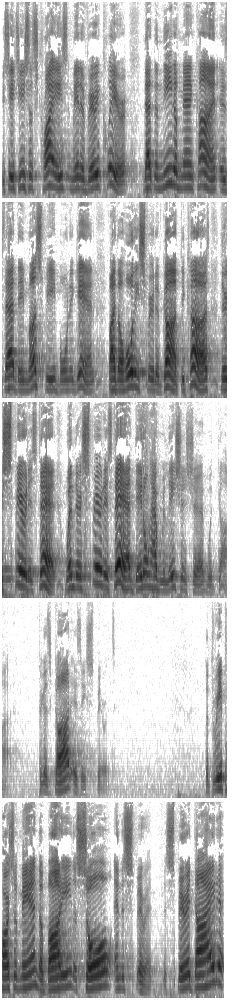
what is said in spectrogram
You see, Jesus Christ made it very clear that the need of mankind is that they must be born again by the Holy Spirit of God because their spirit is dead. When their spirit is dead, they don't have relationship with God because God is a spirit the three parts of man the body, the soul, and the spirit. The spirit died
